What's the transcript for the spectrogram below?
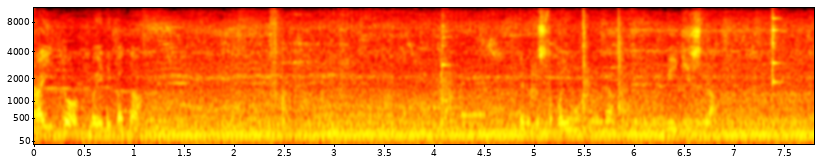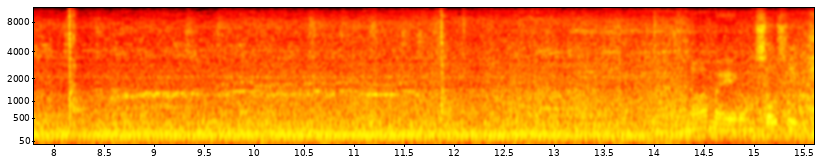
Ay, ito, pwede ba to? Pero gusto ko yung ano lang, veggies lang. No, mayroong sausage.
